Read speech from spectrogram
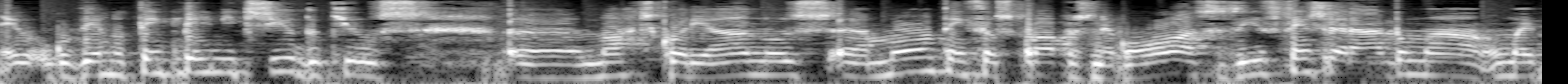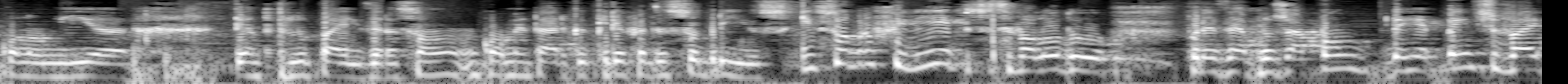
é, o governo tem permitido que os uh, norte-coreanos uh, montem seus próprios negócios e isso tem gerado uma, uma economia dentro do país. Era só um comentário que eu queria fazer sobre isso. E sobre o Felipe, você falou do, por exemplo, o Japão de repente vai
